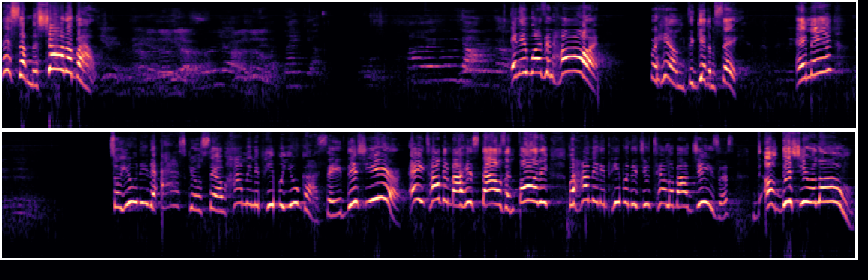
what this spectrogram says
That's something to shout about. And it wasn't hard for him to get them saved. Amen? Amen? So you need to ask yourself how many people you got saved this year. I ain't talking about his 1,040, but how many people did you tell about Jesus uh, this year alone?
